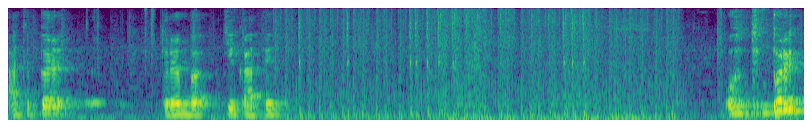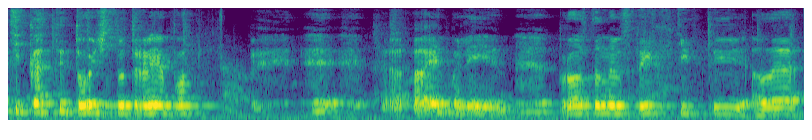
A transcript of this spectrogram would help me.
А тепер треба тікати. От тепер тікати точно треба. Ай, блін. Просто не встиг втікти, але.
